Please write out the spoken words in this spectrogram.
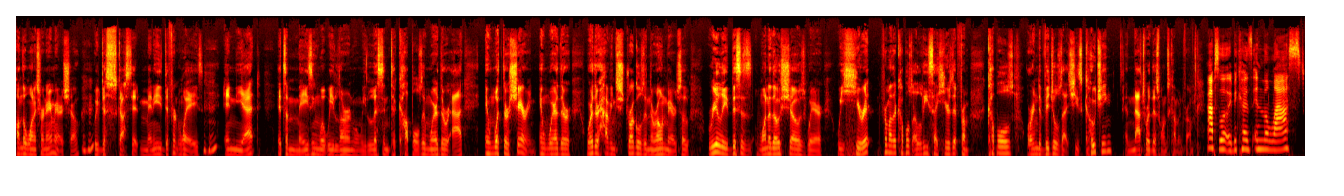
on the One Extraordinary Marriage Show. Mm-hmm. We've discussed it many different ways, mm-hmm. and yet it's amazing what we learn when we listen to couples and where they're at and what they're sharing and where they're where they're having struggles in their own marriage. So really this is one of those shows where we hear it from other couples. Alisa hears it from couples or individuals that she's coaching, and that's where this one's coming from. Absolutely, because in the last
